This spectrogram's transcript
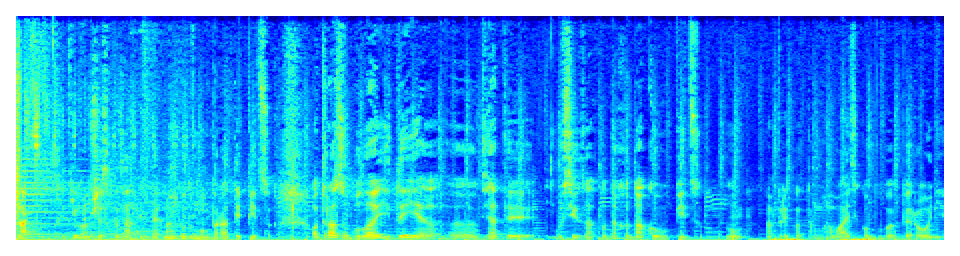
Так, хотів вам ще сказати, як ми будемо обирати піцу. Одразу була ідея е, взяти в усіх закладах однакову піцу. Ну, наприклад, там гавайську або пепероні,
